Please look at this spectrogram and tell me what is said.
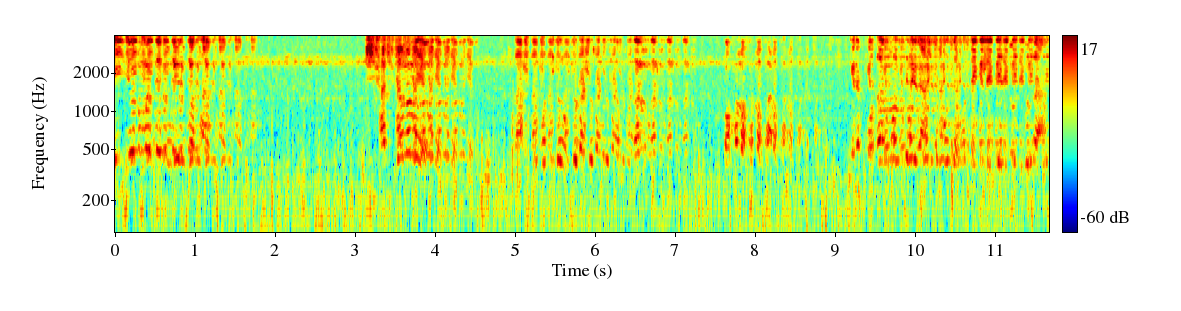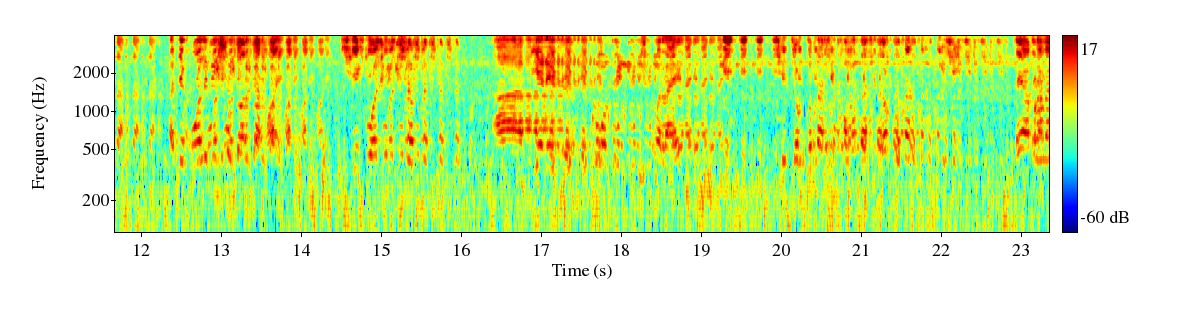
এই জন্মতে দূরের কথা সাত জন্মে রাষ্ট্রপতি উপরাষ্ট্রপতি প্রধান কখনো কখনো এটা প্রধানমন্ত্রী রাষ্ট্রপতি হতে গেলে যে যোগ্যতা আর যে কোয়ালিফিকেশন দরকার হয় সেই কোয়ালিফিকেশন মুখ্যমন্ত্রী নীতিশ কুমার রায় সে যোগ্যতা সে ক্ষমতা সে দক্ষতা তাই আপনারা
